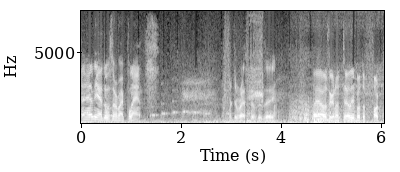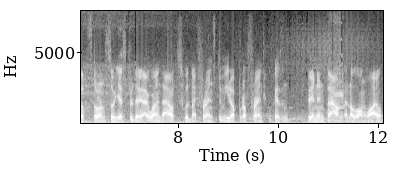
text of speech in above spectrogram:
And yeah, those are my plans. For the rest of the day. I was gonna tell you about the fucked up storm. So yesterday I went out with my friends to meet up with a friend who hasn't been in town in a long while.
